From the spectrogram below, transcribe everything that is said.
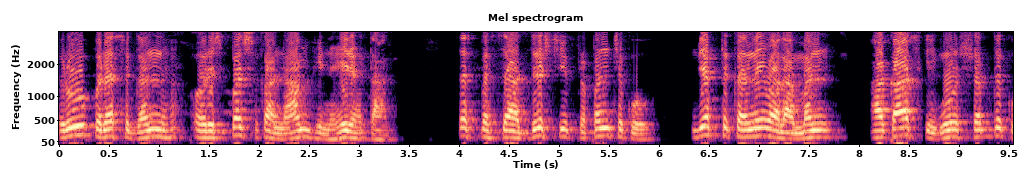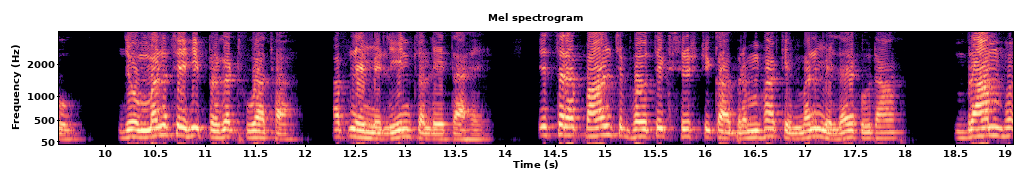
रूप, रस, गंध और स्पर्श का नाम भी नहीं रहता। तत्पश्चात दृश्य प्रपंच को व्यक्त करने वाला मन आकाश के गुण शब्द को जो मन से ही प्रकट हुआ था, अपने में लीन कर लेता है। इस तरह पाँच भौतिक सृष्टि का ब्रह्मा के मन में लय होना ब्राह्म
